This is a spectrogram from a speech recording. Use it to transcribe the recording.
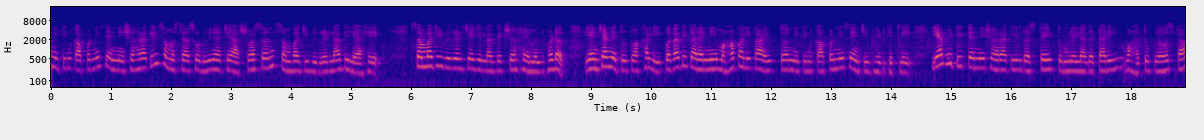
नितीन कापडणीस यांनी शहरातील समस्या सोडविण्याचे आश्वासन संभाजी ब्रिगेडला दिले आहे. संभाजी ब्रिगेडचे जिल्हाध्यक्ष हेमंत भडक यांच्या नेतृत्वाखाली पदाधिकाऱ्यांनी महापालिका आयुक्त नितीन कापडणीस यांची भेट घेतली. या भेटीत त्यांनी शहरातील रस्ते तुंबलेल्या गटारी वाहतूक व्यवस्था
